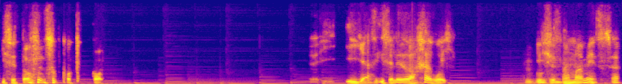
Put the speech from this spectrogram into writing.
Y se toman su Coca-Cola. Y, y ya, y se les baja, güey. Y dices, no mames, o sea,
